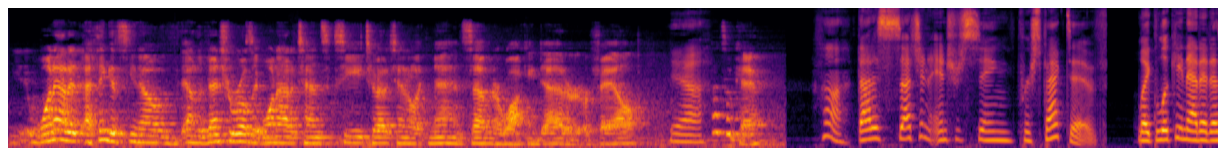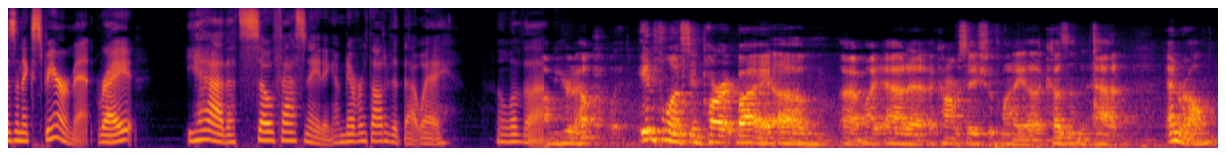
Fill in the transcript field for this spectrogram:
One out of I think it's you know on the venture world like one out of ten succeed, two out of ten are like meh, and seven are Walking Dead or, or fail. Yeah. That's okay. Huh. That is such an interesting perspective like looking at it as an experiment, right? Yeah, that's so fascinating. I've never thought of it that way. I love that. I'm here to help. Influenced in part by, um, I might add, a, a conversation with my uh, cousin at NREL,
